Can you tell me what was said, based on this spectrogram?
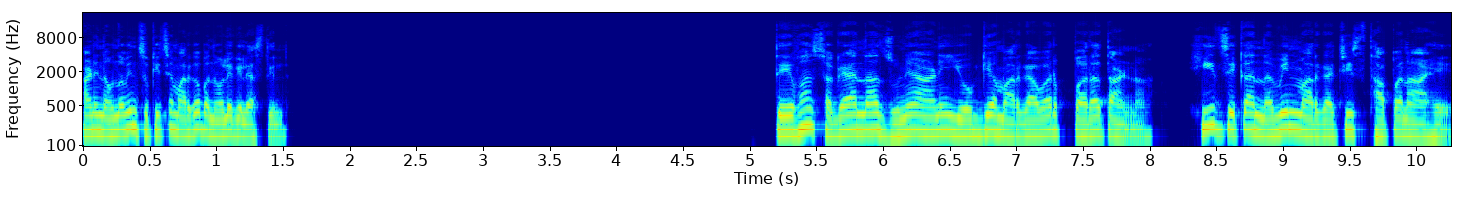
आणि नवनवीन चुकीचे मार्ग बनवले गेले असतील. तेव्हा सगळ्यांना जुन्या आणि योग्य मार्गावर परत आणणं हीच एका नवीन मार्गाची स्थापना आहे.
